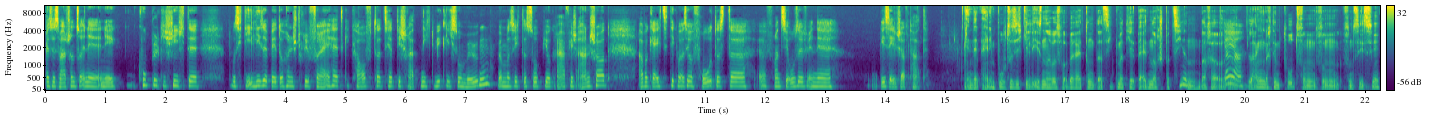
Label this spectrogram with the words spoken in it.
Also es war schon so eine, eine Kuppelgeschichte, wo sich die Elisabeth auch ein Stück Freiheit gekauft hat. Sie hat die Schratt nicht wirklich so mögen, wenn man sich das so biografisch anschaut. Aber gleichzeitig war sie auch froh, dass der äh, Franz Josef eine Gesellschaft hat. In dem einen Buch, das ich gelesen habe als Vorbereitung, da sieht man die beiden auch spazieren, nachher, ja, ja. lang nach dem Tod von, von, von Sissi.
